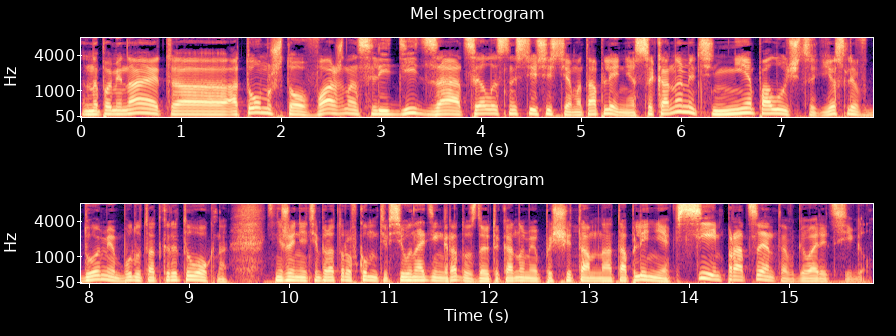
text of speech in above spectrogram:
напоминает э, о том, что важно следить за целостностью системы отопления. Сэкономить не получится, если в доме будут открыты окна. Снижение температуры в комнате всего на 1 градус дает экономию по счетам на отопление в 7%, говорит Сигал.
